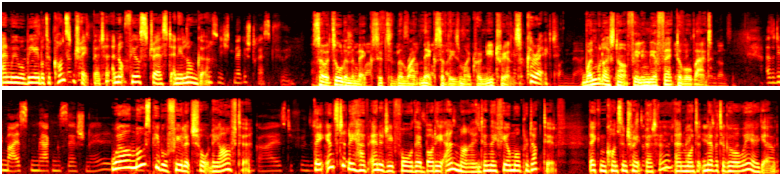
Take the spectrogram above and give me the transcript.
and we will be able to concentrate better and not feel stressed any longer. So it's all in the mix, it's the right mix of these micronutrients. Correct. When will I start feeling the effect of all that? Well, most people feel it shortly after. They instantly have energy for their body and mind and they feel more productive. They can concentrate better and want it never to go away again.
